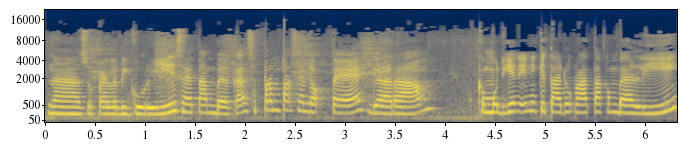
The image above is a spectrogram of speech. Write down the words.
Nah, supaya lebih gurih, saya tambahkan seperempat sendok teh garam. Kemudian ini kita aduk rata kembali.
